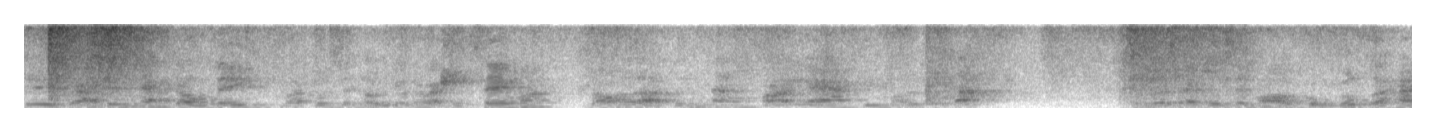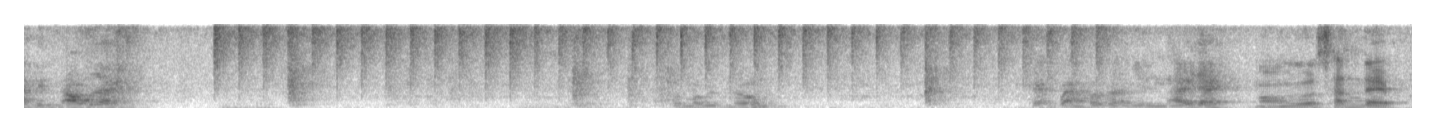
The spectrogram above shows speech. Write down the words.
thì cái tính năng đầu tiên mà tôi sẽ thử cho các bạn được xem đó, đó là tính năng khóa ga khi mà lửa tắt. Thì ở đây tôi sẽ mở cùng lúc là hai bếp nấu đây. Rồi một bếp nướng. Các bạn có thể nhìn thấy đây ngọn lửa xanh đẹp.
